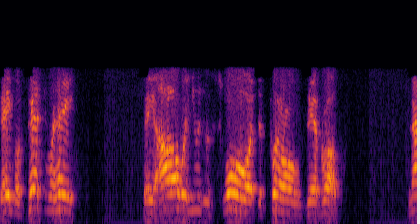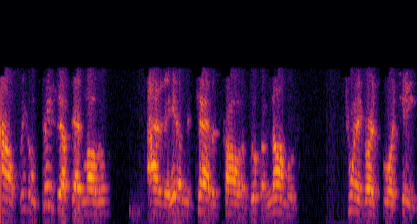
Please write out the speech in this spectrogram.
they perpetual hate, they always use a sword to put on their brother. Now, we're going to precept that mother out of the heavenly tablets called the book of Numbers, 20 verse 14.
